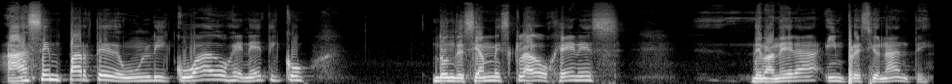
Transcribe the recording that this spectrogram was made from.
hacen parte de un licuado genético donde se han mezclado genes de manera impresionante.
